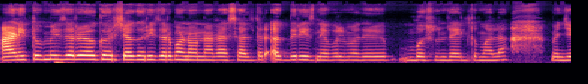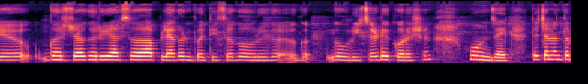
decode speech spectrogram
आणि तुम्ही जर घरच्या घरी जर बनवणार असाल तर अगदी रिजनेबलमध्ये बसून जाईल तुम्हाला. म्हणजे घरच्या घरी असं आपल्या गणपतीचं गौरी ग ग- गौरीचं डेकोरेशन होऊन जाईल. त्याच्यानंतर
